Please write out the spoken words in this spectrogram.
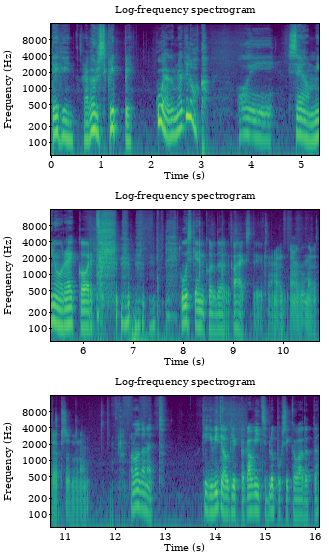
tegin reverse grip'i kuuekümne kiloga. oi, see on minu rekord. kuuskümmend korda kaheksa tegelikult, ma nüüd täpselt olen. ma loodan, et keegi videoklippe ka viitsib lõpuks ikka vaadata.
